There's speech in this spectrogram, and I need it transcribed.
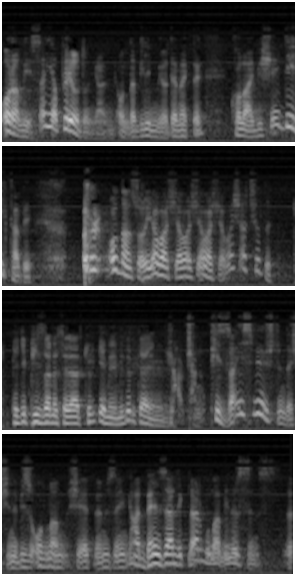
oralıysa yapıyordun yani. Onu da bilinmiyor demek de kolay bir şey değil tabii. Ondan sonra yavaş yavaş yavaş yavaş açıldı. Peki pizza mesela Türk yemeği midir, İtalyan yemeği midir? Ya canım pizza ismi üstünde şimdi biz ondan şey etmemize yani benzerlikler bulabilirsiniz e,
